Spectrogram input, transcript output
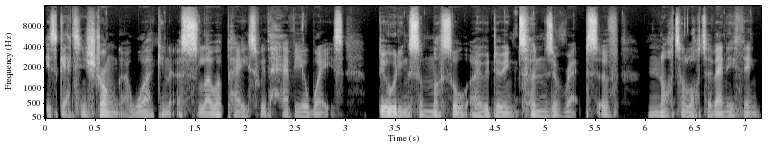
is getting stronger, working at a slower pace with heavier weights, building some muscle over doing tons of reps of not a lot of anything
